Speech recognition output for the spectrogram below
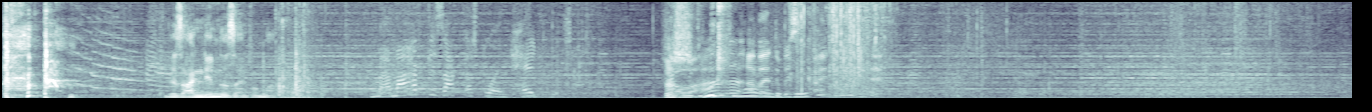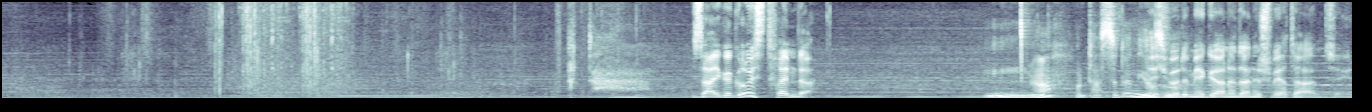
Wir sagen dem das einfach mal. Mama hat gesagt, dass du ein Held bist. Das ist gut. Aber du bist kein Druide. Sei gegrüßt, Fremder. Hm, Ja, und hast du denn hier Ich so? würde mir gerne deine Schwerter ansehen.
